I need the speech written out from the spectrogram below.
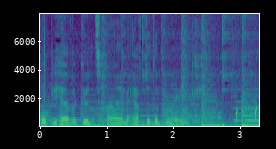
hope you have a good time after the break.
